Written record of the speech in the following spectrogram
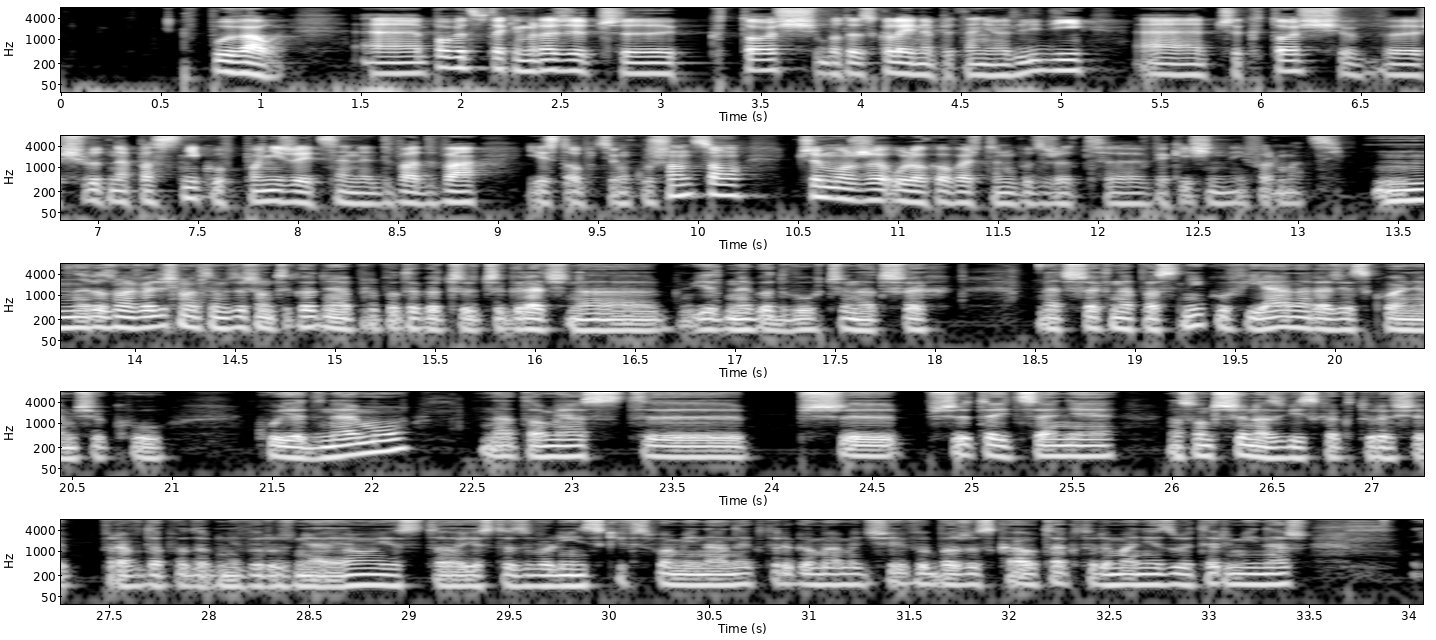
wpływały. E, powiedz w takim razie, czy ktoś, bo to jest kolejne pytanie od Lidii, e, czy ktoś wśród napastników poniżej ceny 2.2 jest opcją kuszącą, czy może ulokować ten budżet e, w jakiejś innej formacji? Mm, rozmawialiśmy o tym w zeszłym tygodniu a propos tego, czy, czy grać na jednego, dwóch, czy na trzech, na trzech napastników. Ja na razie skłaniam się ku, ku jednemu, natomiast y, przy, przy tej cenie no są trzy nazwiska, które się prawdopodobnie wyróżniają. Jest to, jest to Zwoliński wspominany, którego mamy dzisiaj w wyborze skauta, który ma niezły terminarz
